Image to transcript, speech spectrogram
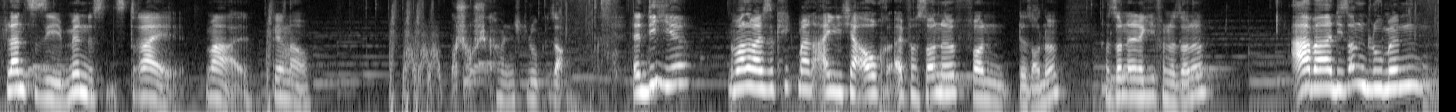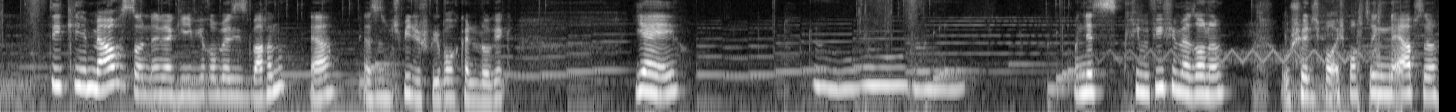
Pflanze sie mindestens drei Mal. Genau. Kann man nicht genug. So. Denn die hier, normalerweise kriegt man eigentlich ja auch einfach Sonne von der Sonne. Sonnenenergie von der Sonne. Aber die Sonnenblumen, die geben mir auch Sonnenenergie, wie auch immer sie es machen. Ja. Das ist ein Spielespiel, braucht keine Logik. Yay. Und jetzt kriegen wir viel, viel mehr Sonne. Oh shit, ich brauche ich brauch dringend eine Erbse.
